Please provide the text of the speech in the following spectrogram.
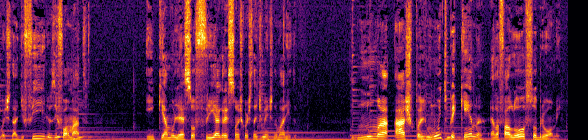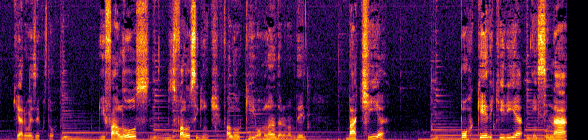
quantidade de filhos e formato, em que a mulher sofria agressões constantemente do marido. Numa aspas muito pequena, ela falou sobre o homem, que era o executor e falou, falou o seguinte: falou que Orlando era o nome dele, batia porque ele queria ensinar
